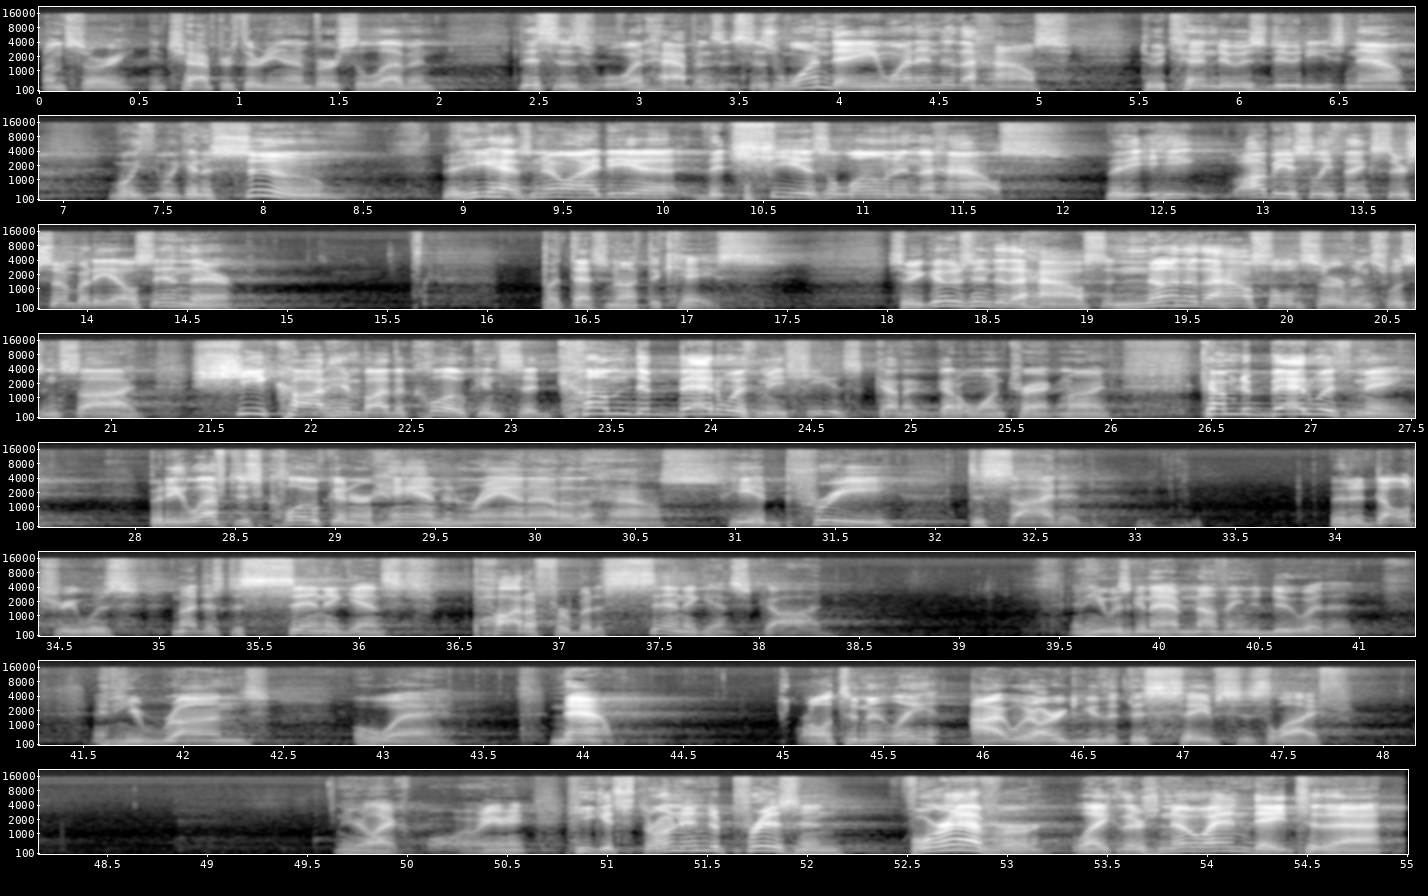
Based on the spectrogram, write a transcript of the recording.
I'm sorry, in chapter 39, verse 11. This is what happens. It says, One day he went into the house to attend to his duties. Now, we, we can assume that he has no idea that she is alone in the house, that he, he obviously thinks there's somebody else in there, but that's not the case. So he goes into the house, and none of the household servants was inside. She caught him by the cloak and said, Come to bed with me. She's kind of got a one track mind. Come to bed with me. But he left his cloak in her hand and ran out of the house. He had pre decided that adultery was not just a sin against Potiphar, but a sin against God. And he was going to have nothing to do with it. And he runs away. Now, ultimately, I would argue that this saves his life. And you're like, what do you mean? He gets thrown into prison forever, like there's no end date to that.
